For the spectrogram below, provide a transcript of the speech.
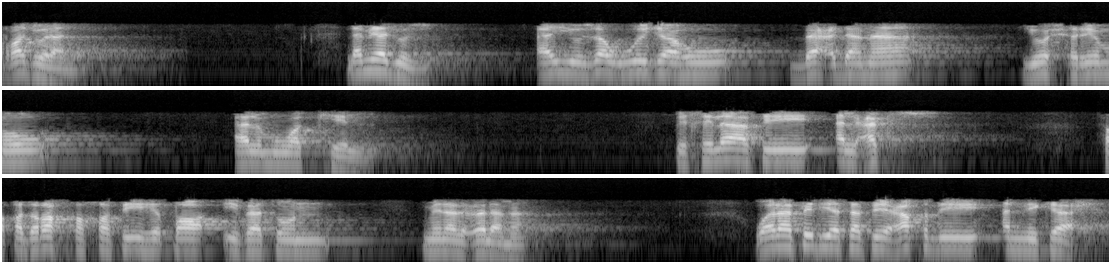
رجلا لم يجز أن يزوجه بعدما يحرم الموكل. بخلاف العكس فقد رخص فيه طائفة من العلماء. ولا فدية في عقد النكاح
